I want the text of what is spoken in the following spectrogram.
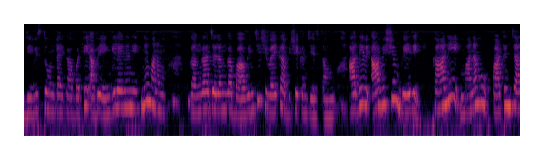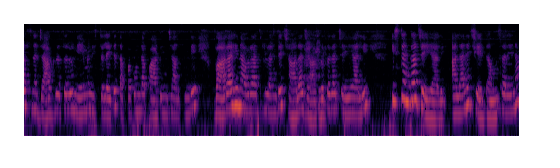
జీవిస్తూ ఉంటాయి కాబట్టి అవి ఎంగిలైన నీటినే మనం గంగాజలంగా భావించి శివయ్యకి అభిషేకం చేస్తాము. అది ఆ విషయం వేరే. కానీ మనము పాటించాల్సిన జాగ్రత్తలు నియమనిష్టలు అయితే తప్పకుండా పాటించాల్సిందే. వారాహి నవరాత్రులు అంటే చాలా జాగ్రత్తగా చేయాలి ఇష్టంగా చేయాలి. అలానే చేద్దాము సరేనా?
